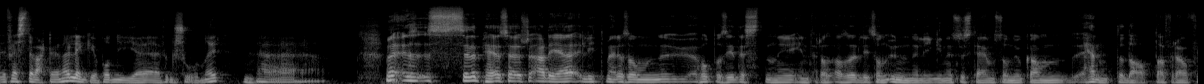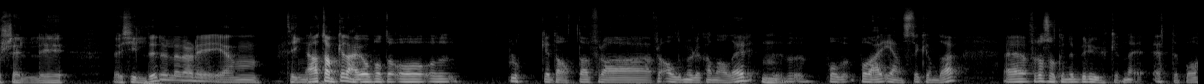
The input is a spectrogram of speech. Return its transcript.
De fleste verktøyene legger jo på nye funksjoner. Eh, Men eh, CDP så er- det litt mer sånn holdt på å si nesten i infra, altså litt sånn underliggende system som du kan hente data fra forskjellige eh, kilder, eller er det én ting? Ja, Tanken er jo på en måte å, å plukke data fra, fra alle mulige kanaler på, på hver eneste kunde. Eh, For å så kunne bruke den etterpå.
